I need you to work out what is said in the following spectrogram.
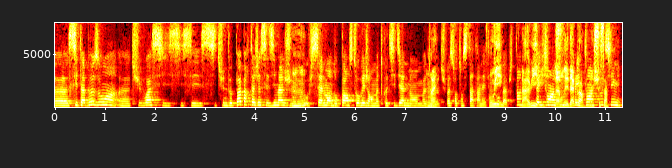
Euh, si tu as besoin, euh, tu vois, si, si, c'est, si tu ne veux pas partager ces images euh, Mhm. officiellement, donc pas en story, genre en mode quotidienne, mais en mode, Ouais. euh, tu vois, sur ton site internet et Oui. tout, bah putain, Bah oui, paye-toi un, là, on est un c'est ça. shooting.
